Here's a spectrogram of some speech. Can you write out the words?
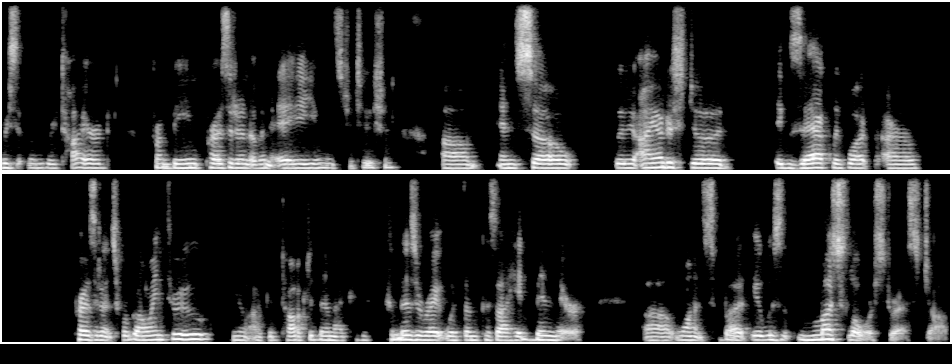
recently retired from being president of an AAU institution. Um, and so I understood exactly what our presidents were going through. You know, I could talk to them, I could commiserate with them because I had been there uh, once, but it was much lower stress job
